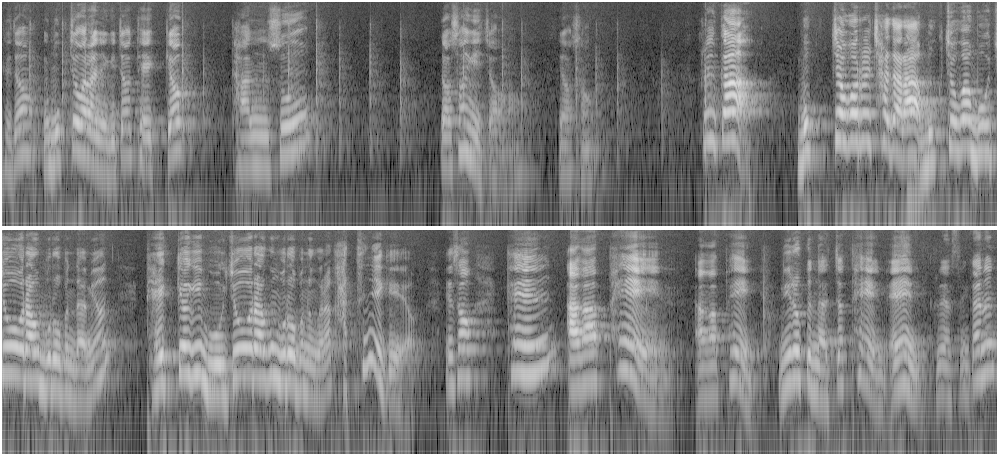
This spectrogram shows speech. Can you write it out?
그죠? 목적어라는 얘기죠. 대격, 단수 여성이죠. 여성. 그러니까 목적어를 찾아라. 목적어가 뭐죠? 라고 물어본다면 대격이 뭐죠? 라고 물어보는 거랑 같은 얘기예요. 그래서 τήν, ἀγάπην, ἀγάπην. ν로 끝났죠? τήν, ην. 그랬으니까는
